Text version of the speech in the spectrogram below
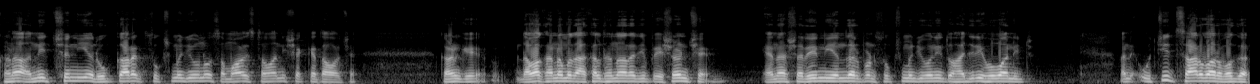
ઘણા અનિચ્છનીય રોગકારક સૂક્ષ્મજીવોનો સમાવેશ થવાની શક્યતાઓ છે. કારણ કે દવાખાનામાં દાખલ થનારા જે પેશન્ટ છે, એના શરીરની અંદર પણ સૂક્ષ્મજીવોની તો હાજરી હોવાની જ અને ઉચિત સારવાર વગર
